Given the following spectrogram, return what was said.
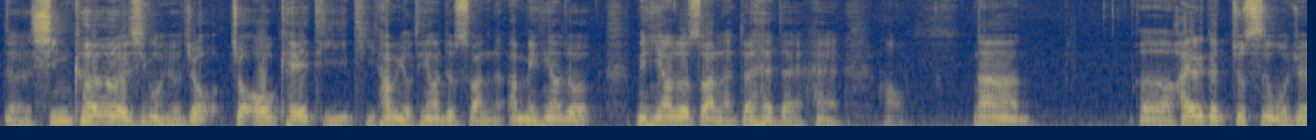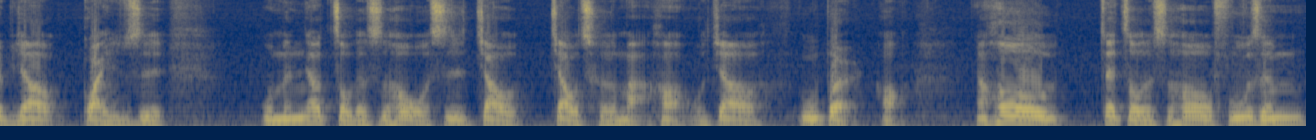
呃，新科二星，我觉得就就 OK，提一提，他们有听到就算了啊，没听到就没听到就算了，对对对，嘿，好，那。呃，还有一个就是我觉得比较怪，就是我们要走的时候，我是叫叫车嘛，哈，我叫 Uber，哈，然后在走的时候，服务生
